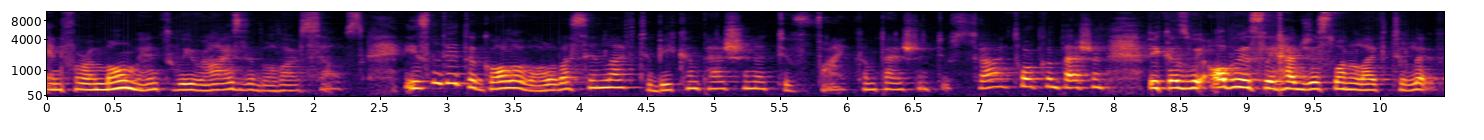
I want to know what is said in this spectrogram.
and for a moment we rise above ourselves. Isn't it the goal of all of us in life to be compassionate, to find compassion, to strive for compassion? Because we obviously have just one life to live.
